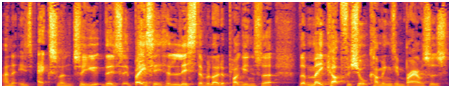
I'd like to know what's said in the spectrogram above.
and it is excellent. So you, there's basically it's a list of a load of plugins that, that make up for shortcomings in browsers,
